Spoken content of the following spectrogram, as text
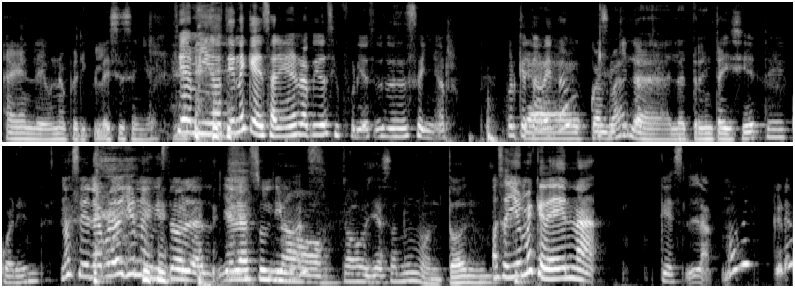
Háganle una película a ese señor. Sí, amigo, tiene que salir en Rápidos y Furiosos ese señor. Porque Toreto. ¿Cuál va? La, la 37, 40. No sé, la verdad yo no he visto las, ya las últimas. No, no, ya son un montón. O sea, yo me quedé en la. que es la 9, creo.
